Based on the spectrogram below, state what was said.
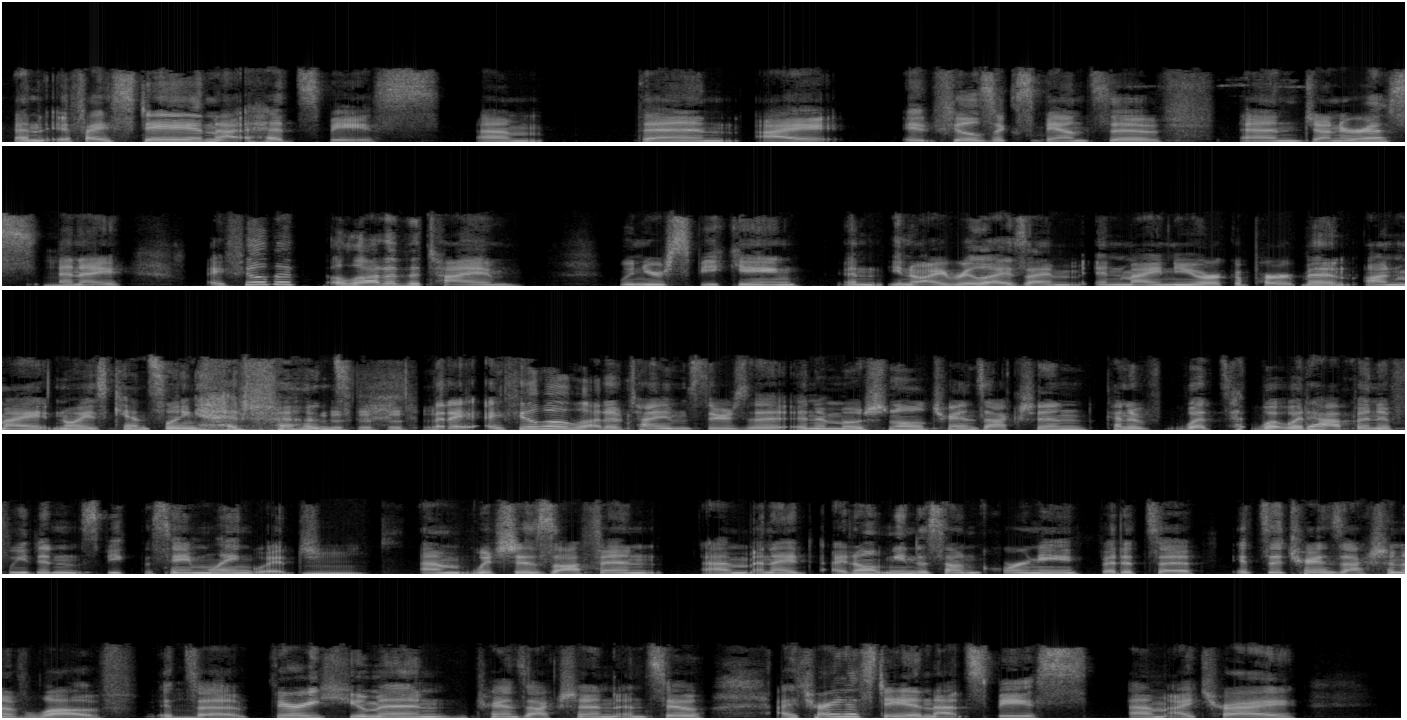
And if I stay in that headspace, um, then I it feels expansive and generous. And I I feel that a lot of the time when you're speaking and you know i realize i'm in my new york apartment on my noise canceling headphones but I, I feel a lot of times there's a, an emotional transaction kind of what's what would happen if we didn't speak the same language um, which is often um, and I, I don't mean to sound corny, but it's a it's a transaction of love. It's a very human transaction, and so I try to stay in that space. Um, I try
